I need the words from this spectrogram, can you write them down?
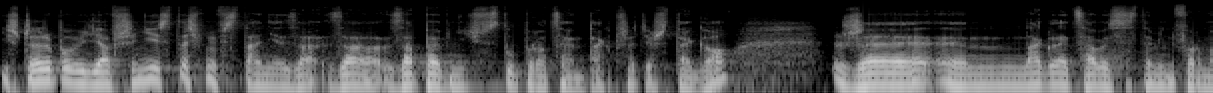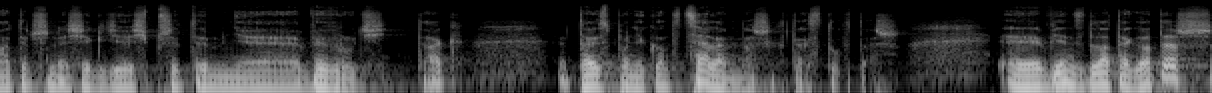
I szczerze powiedziawszy, nie jesteśmy w stanie za, za, zapewnić w 100% przecież tego, że nagle cały system informatyczny się gdzieś przy tym nie wywróci. Tak? To jest poniekąd celem naszych testów też. E, więc dlatego też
